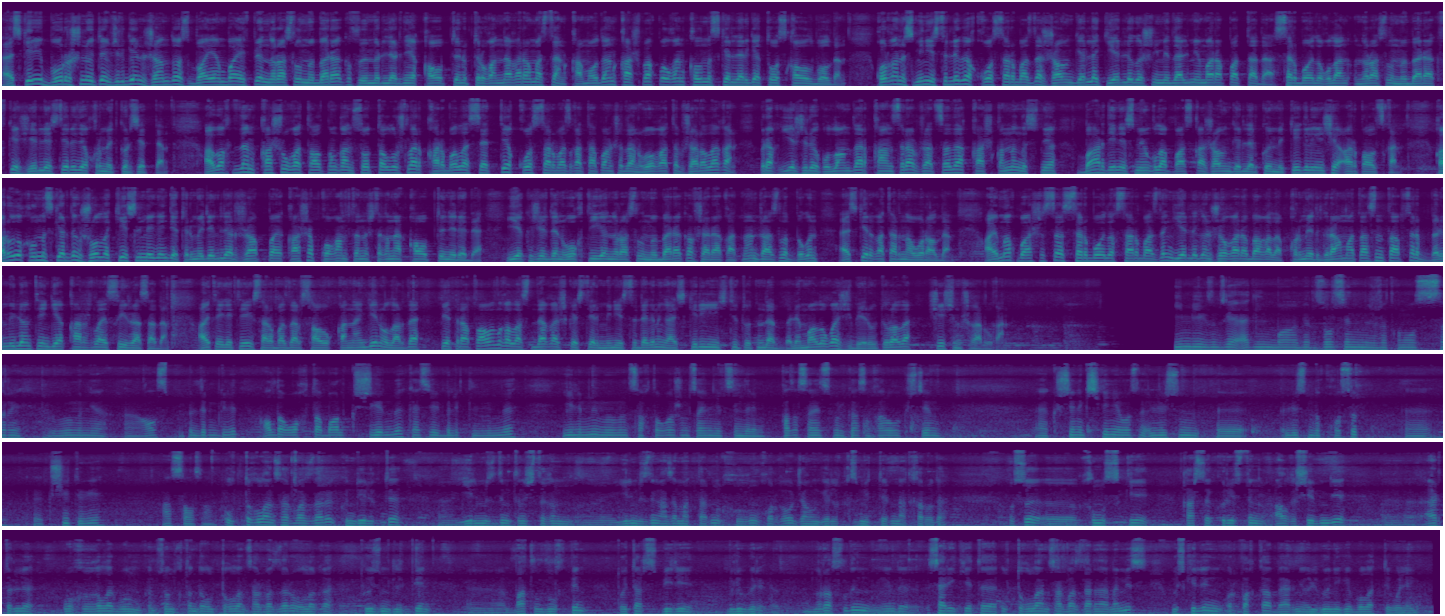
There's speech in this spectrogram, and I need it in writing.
Әскери борышын өтеп жүрген Жандос Баянбаев пен Нұрасыл Мүбәраков өмірлеріне қауіп төніп тұрғанына қарамастан қамаудан қашпақ болған қылмыскерлерге тосқауыл болды. Қорғаныс министрлігі қос сарбазды жауынгерлік ерлігі үшін медалімен марапаттады. Сыр бойлы құлан Нұрасыл Мүбәраковке жерлестері де құрмет көрсетті. Абақтыдан қашуға талпынған сотталушылар қарбала сәтте қос сарбазға тапаншадан оқ атып жаралаған. Бірақ ержүрек ұландар қансырап жатса да қашқынның үстіне бар денесімен құлап басқа жауынгерлер көмекке келгенше арпалысқан. Қарулы қылмыскердің жолы кесілмегенде түрмедегілер жаппай қашып қоғам тыныштығына қауіп төнер екі жерден оқ тиген нұрасыл мүбәраков жарақатынан жазылып бүгін әскер қатарына оралды. Аймақ басшысы сырбойлық сарбаздың ерлігін жоғары бағалап құрмет грамотасын тапсырып 1 миллион теңге қаржылай сый жасады. Айта кетейік сарбаздар сауыққаннан кейін оларды петропавл қаласындағы ішкі істер министрлігінің әскери институтында білім алуға жіберу туралы шешім шығарылған. Еңбегімізге әділ баға беріп зор сеніммен жатқан осы сыр өңіріне алғыс білдіргім келеді. Алдағы уақытта барлық күш жігерімді кәсіби біліктілігімді елімнің өмірін сақтауға жұмсаймын деп сендіремін. Қазақстан республикасының қарулы күштерін күштеріне кішкене болсын үлесін үлесімді қосып күшейтуге атсалысамын ұлттық ұлан сарбаздары күнделікті еліміздің тыныштығын еліміздің азаматтарының құқығын қорғау жауынгерлік қызметтерін атқаруда. Осы қылмыске қарсы күрестің алғы шебінде әртүрлі оқиғалар болуы мүмкін. Сондықтан да ұлттық ұлан сарбаздары оларға төзімділікпен батылдылықпен тойтарыс бере білу керек. Нұрасылдың енді іс әрекеті ұлттық ұлан сарбаздарына ғана емес өскелең ұрпаққа бәріне үлгі өнеге болады деп ойлаймын.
